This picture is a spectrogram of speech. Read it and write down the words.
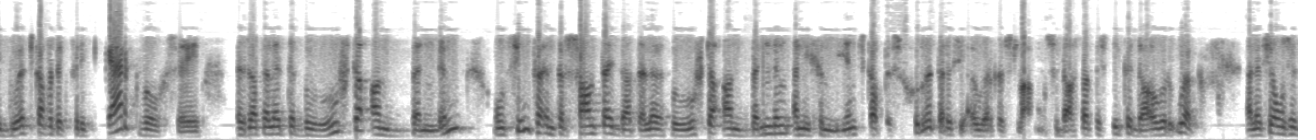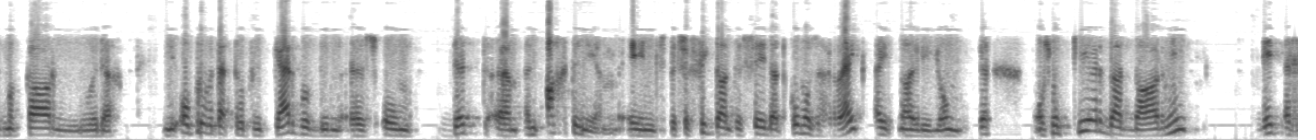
Die boodskap wat ek vir die kerk wil sê is dat hulle te behoefte aan binding. Ons sien vir interessantheid dat hulle behoefte aan binding in die gemeenskap is groter as die ouer geslag. So daar statistieke daaroor ook. Hulle sê ons het mekaar nodig. Die oproep wat ek tot die kerk wil doen is om dit um, in ag te neem en spesifiek dan te sê dat kom ons reik uit na hierdie jong mense. Ons moet keer dat daar nie net 'n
